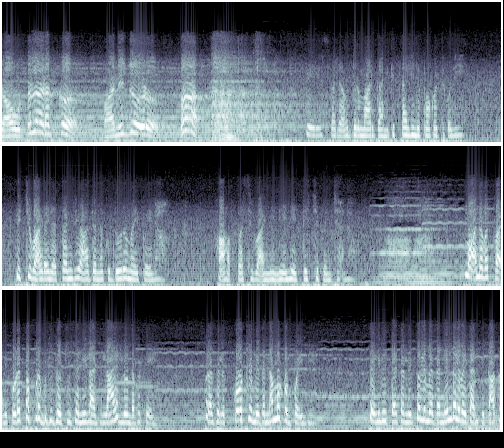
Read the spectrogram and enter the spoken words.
డౌట్లు అడక్కు. పని చూడు. వీరేశ్వరరావు దుర్మార్గానికి తల్లిని పోగొట్టుకుని పిచ్చివాడైన తండ్రి ఆదరణకు దూరం అయిపోయినా ఆ పసివాణ్ణి నేనే తెచ్చి పెంచాను. మానవత్వాన్ని కూడా తప్పుడు బుద్ధితో చూసాను ఇలాంటి లాయర్లు ఉండబట్టే ప్రజల కోట్ల మీద నమ్మకం పోయింది. తెలివితేటలు ఇతరుల మీద నిందలు వేయటానికి కాక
